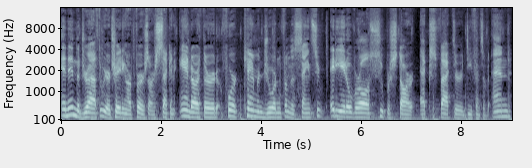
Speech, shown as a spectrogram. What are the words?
And in the draft, we are trading our first, our second, and our third for Cameron Jordan from the Saints, 88 overall superstar X Factor defensive end.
